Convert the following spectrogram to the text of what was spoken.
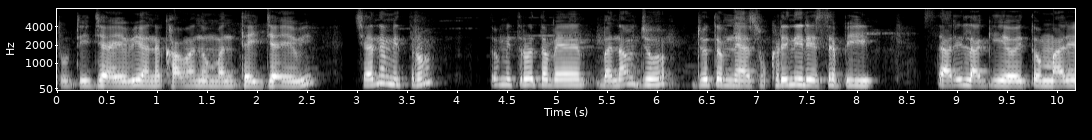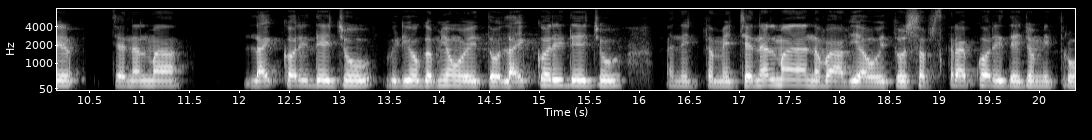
તૂટી જાય એવી અને ખાવાનું મન થઈ જાય એવી છે ને મિત્રો? તો મિત્રો તમે બનાવજો. જો તમને આ સુખડીની રેસિપી સારી લાગી હોય તો મારી ચેનલમાં લાઈક કરી દેજો. વીડિયો ગમ્યો હોય તો લાઈક કરી દેજો. અને તમે ચેનલમાં નવા આવ્યા હોય તો સબસ્ક્રાઈબ કરી દેજો મિત્રો.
